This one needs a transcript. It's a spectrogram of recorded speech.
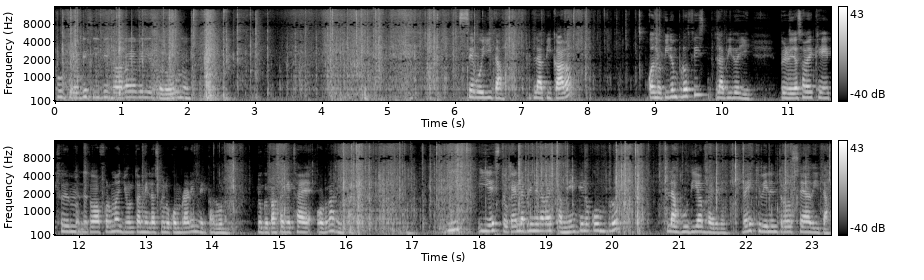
Pues creo que sí, pensaba que había pedido solo uno. Cebollita, la picada, cuando pido en Procis, la pido allí. Pero ya sabéis que esto, de todas formas, yo también la suelo comprar en Mercadona. Lo que pasa es que esta es orgánica. Y, esto, que es la primera vez también que lo compro, las judías verdes. ¿Veis? Que vienen troceaditas.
